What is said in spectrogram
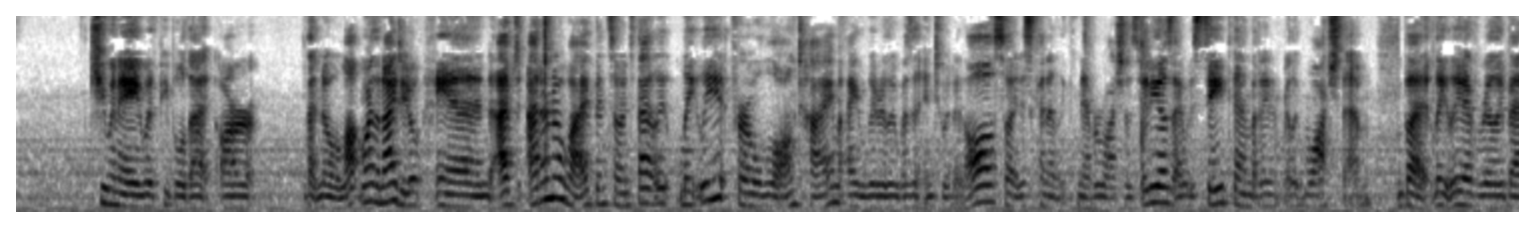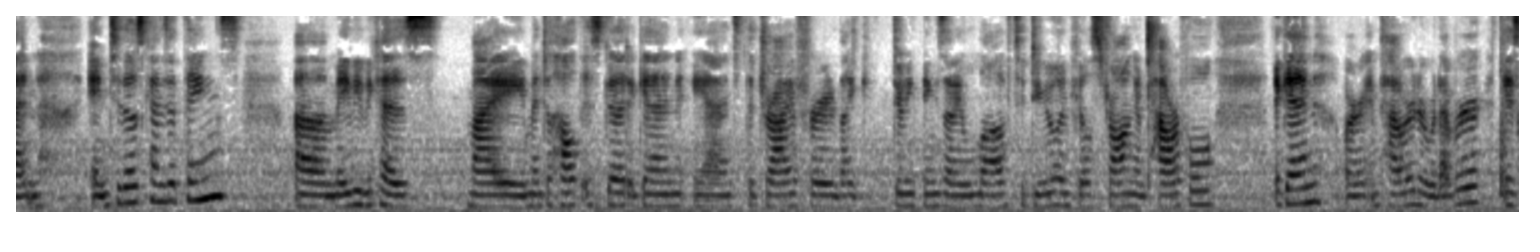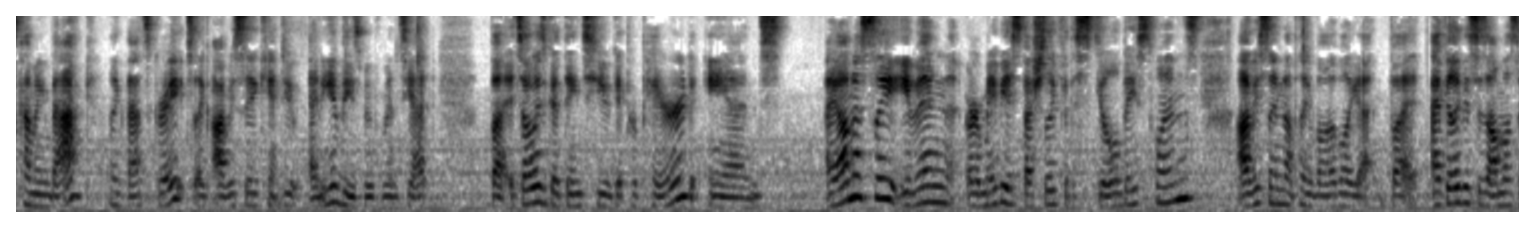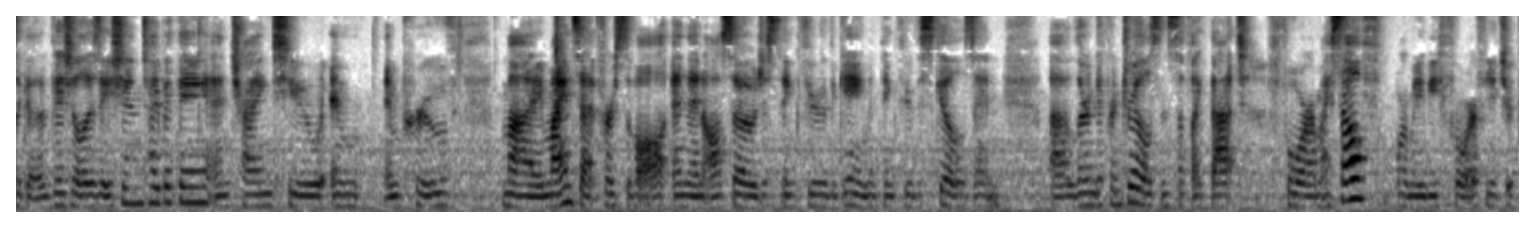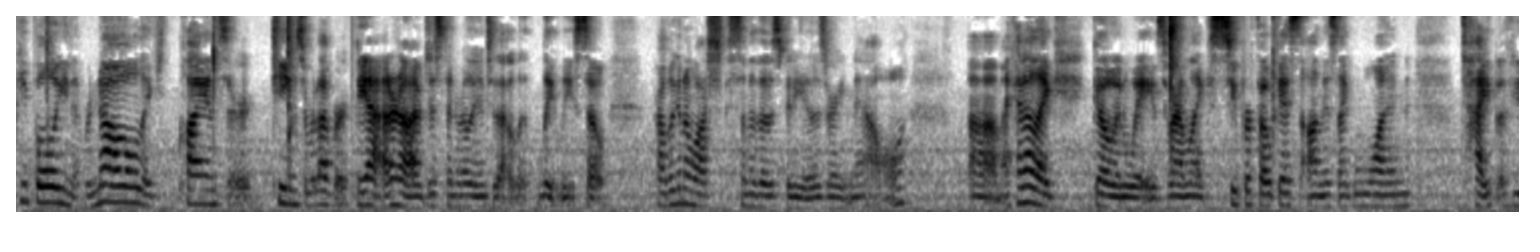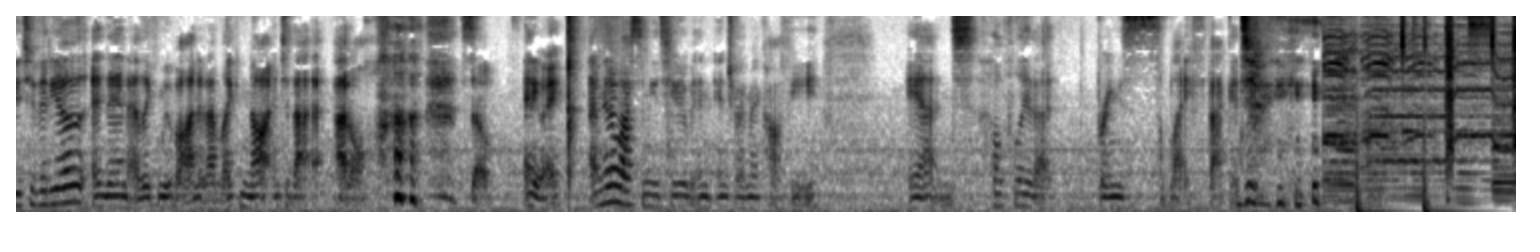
Q&A with people that are that know a lot more than I do. And I've, I don't know why I've been so into that lately. For a long time, I literally wasn't into it at all. So I just kind of like never watched those videos. I would save them, but I didn't really watch them. But lately I've really been into those kinds of things. Um, maybe because my mental health is good again and the drive for like doing things that I love to do and feel strong and powerful again or empowered or whatever is coming back like that's great. Like obviously I can't do any of these movements yet but it's always a good thing to get prepared. And I honestly even or maybe especially for the skill-based ones obviously I'm not playing volleyball yet but I feel like this is almost like a visualization type of thing and trying to Im improve my mindset first of all and then also just think through the game and think through the skills and uh, learn different drills and stuff like that for myself or maybe for future people. You never know like clients or teams or whatever. But yeah I don't know. I've just been really into that lately. So probably gonna watch some of those videos right now. Um, I kind of like go in waves where I'm like super focused on this like one type of YouTube video and then I like move on and I'm like not into that at all. so anyway, I'm gonna watch some YouTube and enjoy my coffee and hopefully that brings some life back into me.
